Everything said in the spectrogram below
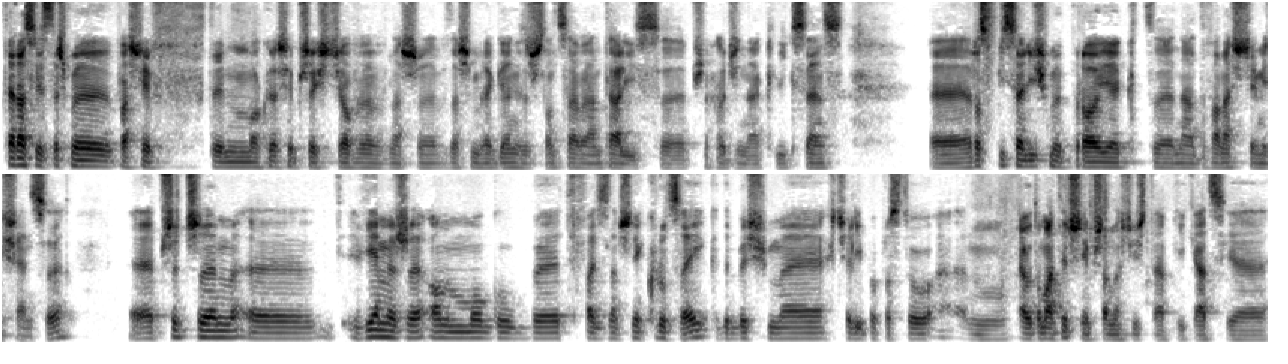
teraz jesteśmy właśnie w tym okresie przejściowym w, nasze, w naszym regionie, zresztą cały Antalis przechodzi na ClickSense. E, rozpisaliśmy projekt na 12 miesięcy, e, przy czym e, wiemy, że on mógłby trwać znacznie krócej, gdybyśmy chcieli po prostu automatycznie przenosić te aplikacje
